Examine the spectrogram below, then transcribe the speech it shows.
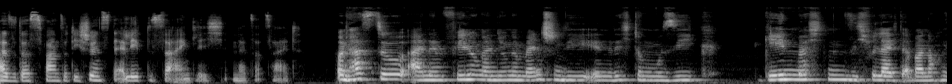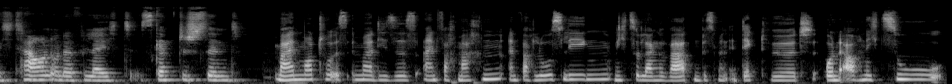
Also das waren so die schönsten Erlebnisse eigentlich in letzter Zeit. Und hast du eine Empfehlung an junge Menschen, die in Richtung Musik gehen möchten, sich vielleicht aber noch nicht trauen oder vielleicht skeptisch sind? Mein Motto ist immer dieses einfach machen, einfach loslegen, nicht zu lange warten, bis man entdeckt wird und auch nicht zu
